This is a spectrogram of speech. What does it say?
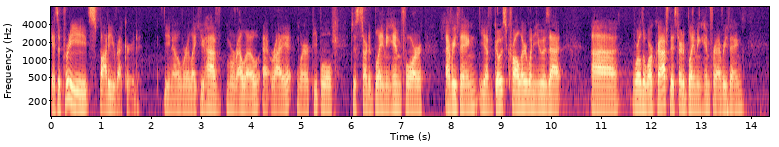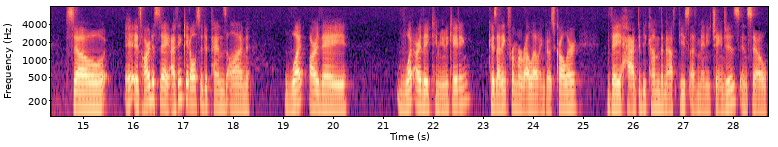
it's a pretty spotty record. You know, where like you have Morello at Riot, where people just started blaming him for everything. You have Ghostcrawler when he was at uh, World of Warcraft; they started blaming him for everything. So it's hard to say. I think it also depends on what are they what are they communicating? Because I think for Morello and Ghostcrawler, they had to become the mouthpiece of many changes, and so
